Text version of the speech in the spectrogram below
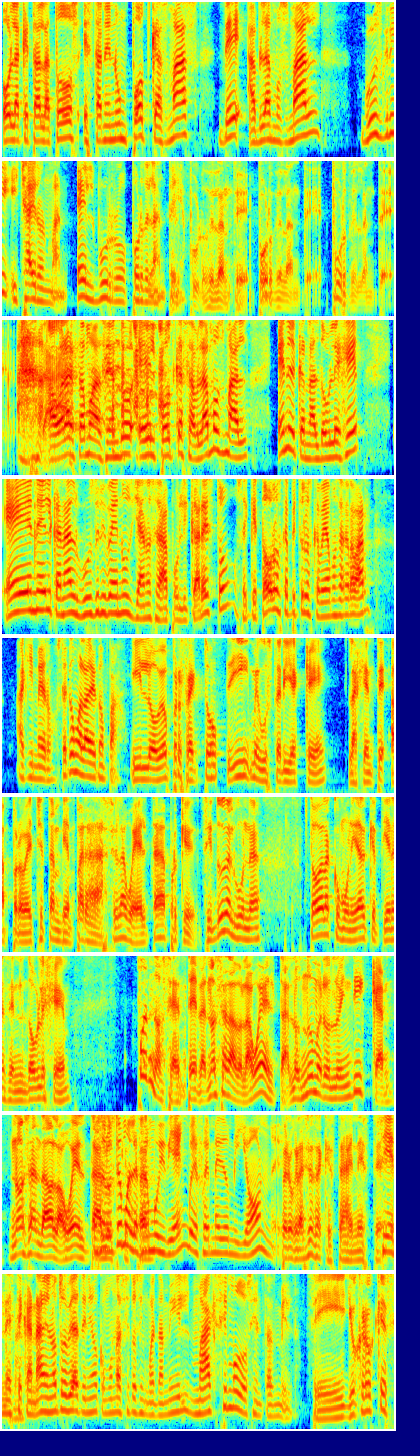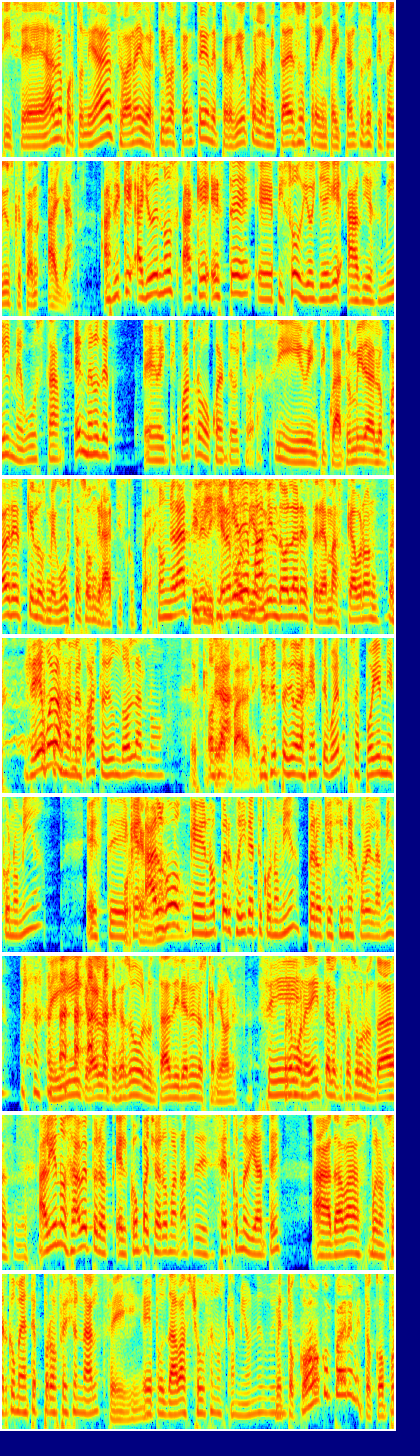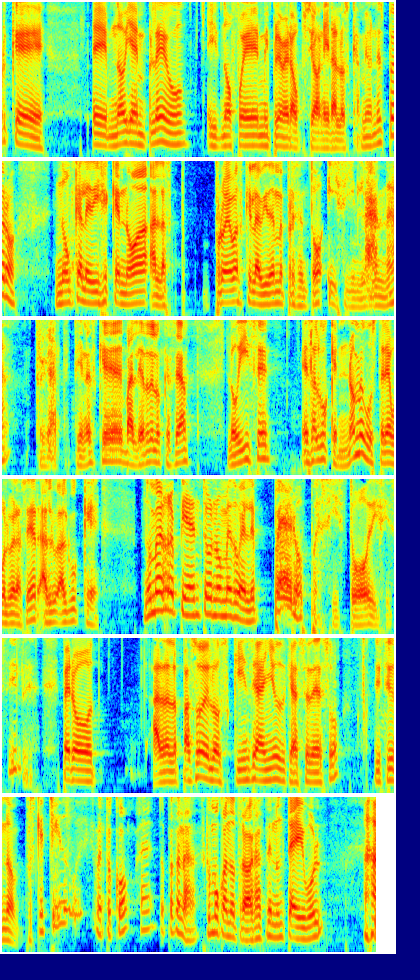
Hola, ¿qué tal a todos? Están en un podcast más de Hablamos Mal, Gusgri y Chiron Man, el burro por delante. Por delante, por delante, por delante. Ahora estamos haciendo el podcast Hablamos Mal en el canal WG. En el canal Gusgri Venus ya no se va a publicar esto. O sea que todos los capítulos que vayamos a grabar, aquí mero. ¿Usted cómo la ve, compa? Y lo veo perfecto y me gustaría que la gente aproveche también para darse la vuelta, porque sin duda alguna toda la comunidad que tienes en el doble G, pues no se entera, no se ha dado la vuelta. Los números lo indican, no se han dado la vuelta. Pues el último le fue muy bien, güey, fue medio millón. Eh. Pero gracias a que está en este. Sí, en este canal. En otro hubiera tenido como unas 150 mil, máximo 200 mil. Sí, yo creo que si se dan la oportunidad, se van a divertir bastante de perdido con la mitad de esos treinta y tantos episodios que están allá. Así que ayúdenos a que este eh, episodio llegue a 10 mil me gusta en menos de 24 eh, o 48 horas. Sí, 24. Mira, lo padre es que los me gusta son gratis, compadre. Son gratis si si dijéramos 10 mil dólares estaría más cabrón. Sí, bueno, a lo mejor hasta de un dólar, ¿no? Es que o sea, padre. Yo siempre digo a la gente, bueno, pues apoyen mi economía. Este, que algo que no perjudique tu economía, pero que sí mejore la mía. Sí, claro, lo que sea su voluntad, dirían en los camiones. Sí. Una monedita, lo que sea su voluntad. Alguien no sabe, pero el compa Charoman, antes de ser comediante, Ah, dabas, bueno, ser comediante profesional. Sí. Eh, pues dabas shows en los camiones, güey. Me tocó, compadre, me tocó porque eh, no había empleo y no fue mi primera opción ir a los camiones, pero nunca le dije que no a, las pruebas que la vida me presentó y sin lana, o sea, tienes que valer de lo que sea. Lo hice, es algo que no me gustaría volver a hacer, algo, algo que no me arrepiento, no me duele, pero pues sí estuvo difícil. Pero al paso de los 15 años que hace de eso, dice uno, pues qué chido, güey, me tocó, eh, no pasa nada. Es como cuando trabajaste en un table.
